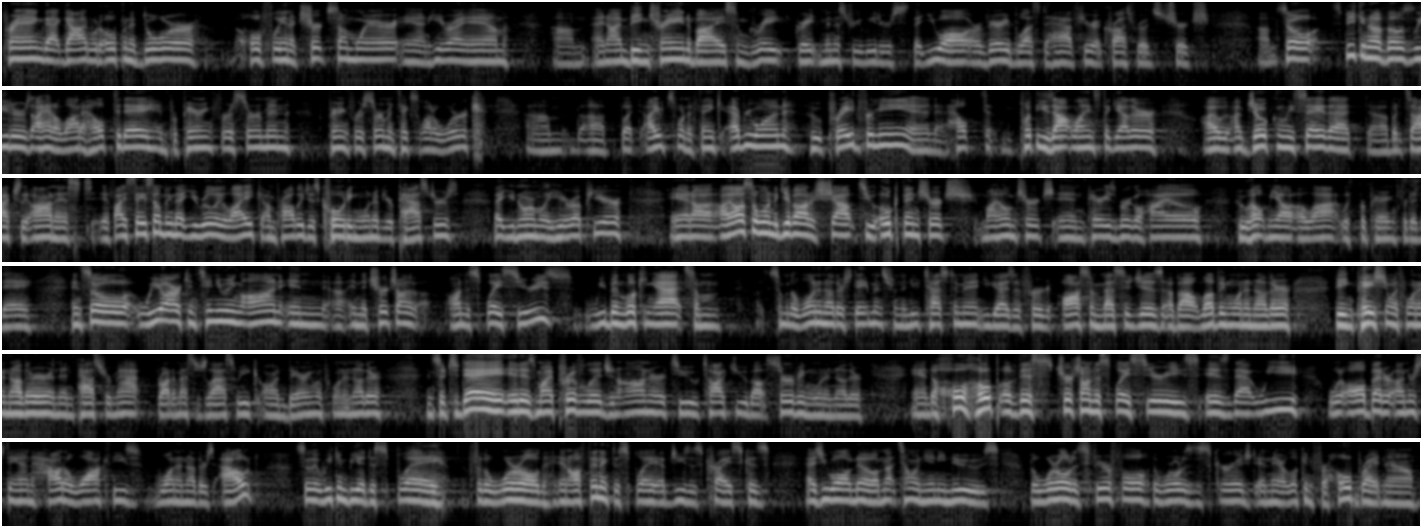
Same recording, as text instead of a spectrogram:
praying that God would open a door, hopefully in a church somewhere, and here I am. Um, and I'm being trained by some great, great ministry leaders that you all are very blessed to have here at Crossroads Church. Um, so, speaking of those leaders, I had a lot of help today in preparing for a sermon. Preparing for a sermon takes a lot of work. Um, uh, but I just want to thank everyone who prayed for me and helped put these outlines together. I, I jokingly say that, uh, but it's actually honest. If I say something that you really like, I'm probably just quoting one of your pastors that you normally hear up here. And uh, I also wanted to give out a shout to Oak Bend Church, my home church in Perrysburg, Ohio, who helped me out a lot with preparing for today. And so we are continuing on in, uh, in the Church on, on Display series. We've been looking at some some of the one another statements from the New Testament. You guys have heard awesome messages about loving one another, being patient with one another, and then Pastor Matt brought a message last week on bearing with one another. And so today it is my privilege and honor to talk to you about serving one another. And the whole hope of this Church on Display series is that we would all better understand how to walk these one another's out so that we can be a display for the world, an authentic display of Jesus Christ. Because as you all know, I'm not telling you any news. The world is fearful, the world is discouraged, and they are looking for hope right now.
